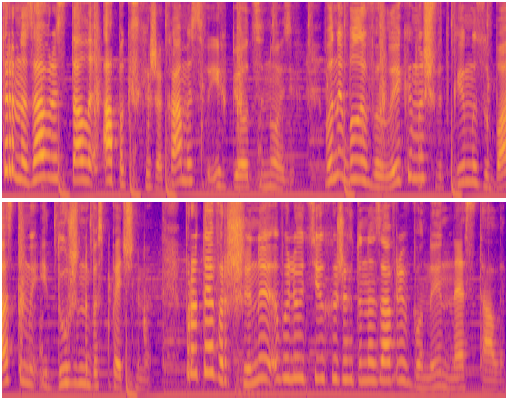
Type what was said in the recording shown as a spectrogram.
Тиранозаври стали апекс-хижаками своїх біоцинозів. Вони були великими, швидкими, зубастими і дуже небезпечними. Проте вершиною еволюції хижих динозаврів вони не стали.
